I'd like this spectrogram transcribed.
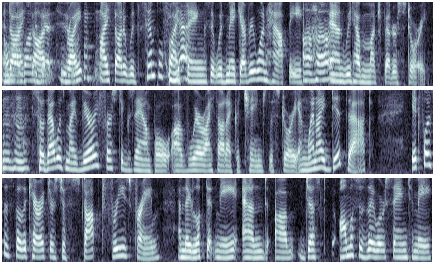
And Oh, I wanted thought, right? I thought it would simplify Yes. things, it would make everyone happy, Uh-huh. and we'd have a much better story. Mm-hmm. So that was my very first example of where I thought I could change the story. And when I did that, it was as though the characters just stopped freeze frame and they looked at me and um, just almost as they were saying to me,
